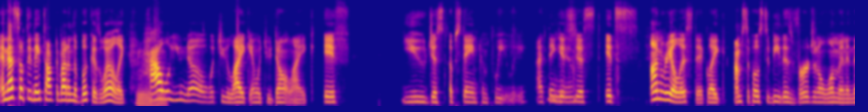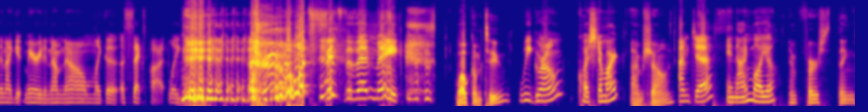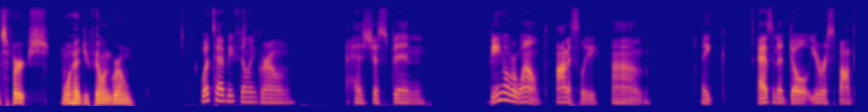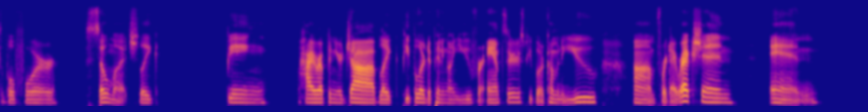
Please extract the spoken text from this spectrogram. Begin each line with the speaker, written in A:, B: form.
A: and that's something they talked about in the book as well. Like, mm-hmm. how will you know what you like and what you don't like if you just abstain completely? I think yeah. it's just it's unrealistic. Like I'm supposed to be this virginal woman, and then I get married, and I'm now like a, a sex pot. Like, what sense does that make?
B: Welcome to
A: We Grown
C: Question mark.
B: I'm Shaun.
A: I'm Jess.
C: And I'm Moyo.
B: And first things first, what had you feeling grown?
A: What's had me feeling grown has just been being overwhelmed, honestly. Um like as an adult, you're responsible for so much. Like being higher up in your job, like people are depending on you for answers. People are coming to you um, for direction, and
